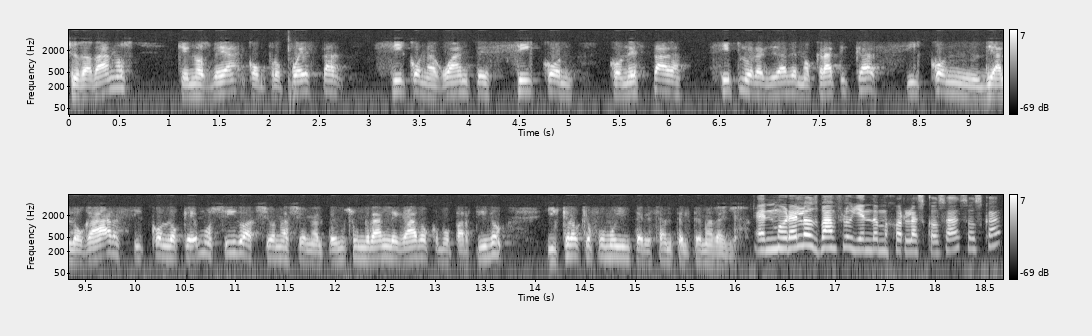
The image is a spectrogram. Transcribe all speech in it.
ciudadanos que nos vean con propuesta, sí con aguantes, sí con, con esta sí pluralidad democrática, sí con dialogar, sí con lo que hemos sido Acción Nacional. Tenemos un gran legado como partido y creo que fue muy interesante el tema de ayer. ¿En Morelos van fluyendo mejor las cosas, Oscar?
